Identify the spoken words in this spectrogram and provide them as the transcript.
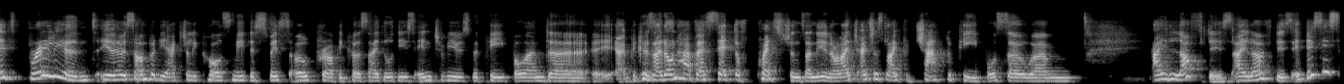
It's brilliant. You know somebody actually calls me the swiss oprah because i do these interviews with people and uh, because i don't have a set of questions and you know I, I just like to chat to people. So um, i love this. I love this. This is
